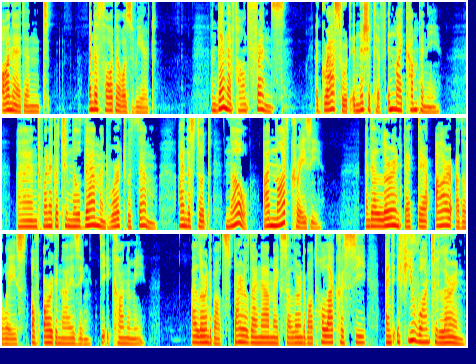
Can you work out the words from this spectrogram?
on it and and I thought I was weird. And then I found friends, a grassroots initiative in my company. And when I got to know them and worked with them, I understood no, I'm not crazy. And I learned that there are other ways of organizing the economy. I learned about spiral dynamics, I learned about holacracy, and if you want to learn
